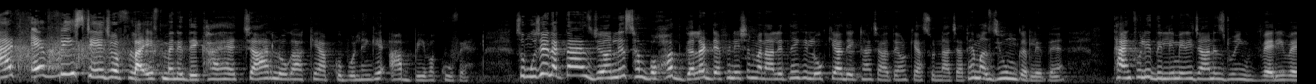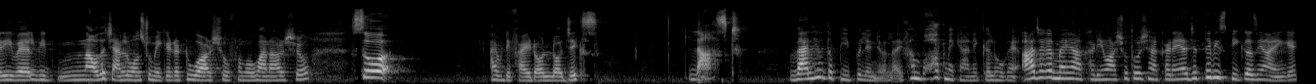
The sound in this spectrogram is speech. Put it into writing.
At every stage of life मैंने देखा है, चार लोग आके आपको बोलेंगे, आप बेवकूफ़ है। सो मुझे लगता है एज जर्नलिस्ट हम बहुत गलत डेफिनेशन बना लेते हैं कि लोग क्या देखना चाहते हैं और क्या सुनना चाहते हैं। हम अज्यूम कर लेते हैं। थैंकफुली दिल्ली मेरी जान is doing very very well we now the channel wants to make it a two hour show from a one hour show so I have defied all logics last value the people in your life हम बहुत मैकेनिकल हो गए आज अगर मैं यहाँ खड़ी हूँ, आशुतोष यहाँ खड़े हैं या जितने भी स्पीकर्स यहाँ आएँगे,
